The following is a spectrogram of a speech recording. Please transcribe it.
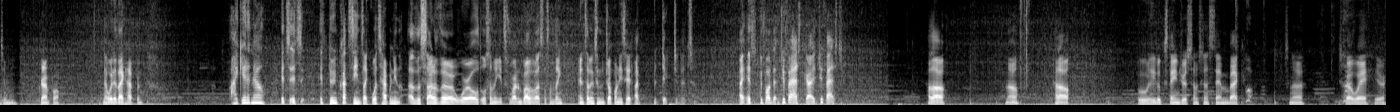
Jimmy. Grandpa. Now where did that happen? I get it now. It's it's it's doing cutscenes like what's happening on the other side of the world or something. It's right above us or something, and something's gonna drop on his head. I predicted it. I, it's too far, too fast, guy. Too fast. Hello. No. Hello. Ooh, he looks dangerous. I'm just gonna stand back. Just gonna just go away here.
